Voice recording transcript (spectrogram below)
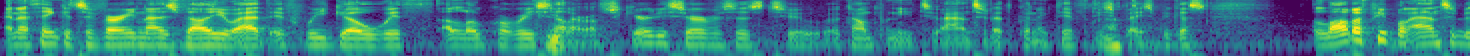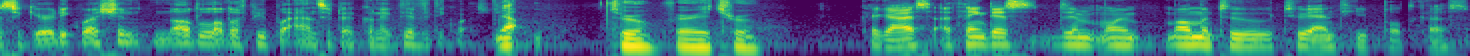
And I think it's a very nice value add if we go with a local reseller of security services to a company to answer that connectivity space because a lot of people answer the security question, not a lot of people answer the connectivity question. Yeah, true, very true. Okay, guys, I think this is the mo- moment to to end the podcast.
